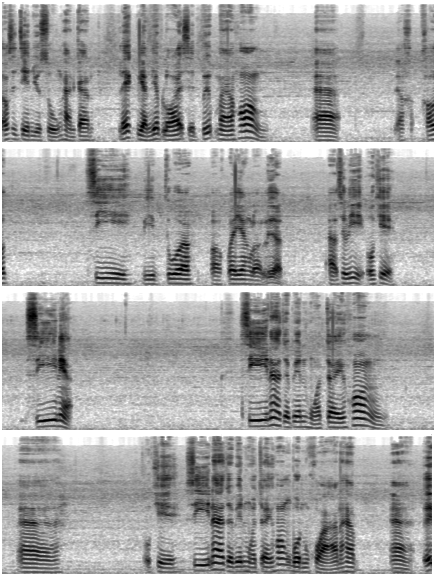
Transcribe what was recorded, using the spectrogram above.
ออกซิเจนอยู่สูงผ่านการแลกเปลี่ยนเรียบร้อย เสร็จปุ๊บมาห้องอ่าแล้วเขา C บีบตัว ออกไปยังหลอดเลือดอาร์เซรีโอเค C เนี่ย C น่าจะเป็นหัวใจห้องอ่าโอเค C น่าจะเป็นหัวใจห้องบนขวานะครับอ่าเอ้ย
